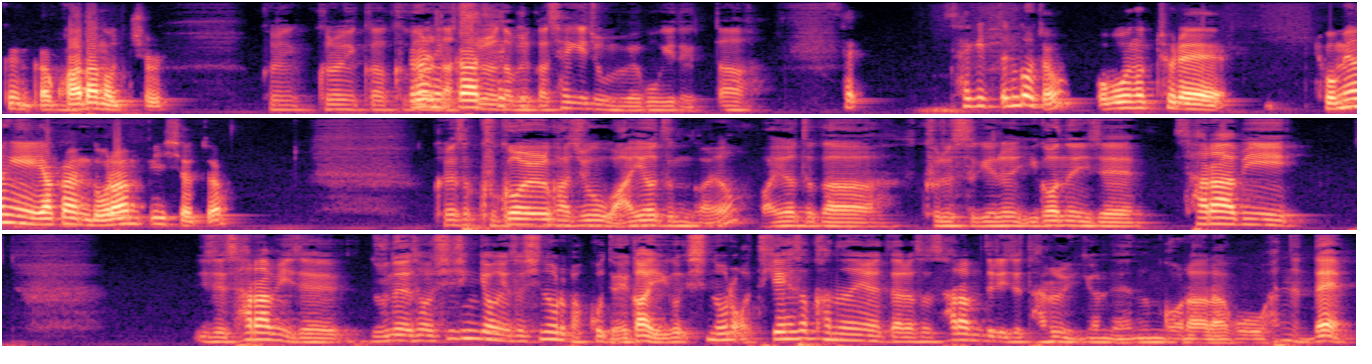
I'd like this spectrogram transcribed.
그러니까 과다 노출. 그러, 그러니까 그걸 그러니까 낮추려다 색이- 보니까 색이 좀 왜곡이 됐다 색이 뜬 거죠. 오버 노출에 조명이 약간 노란빛이었죠. 그래서 그걸 가지고 Wired인가요? Wired가 글을 쓰기를 이거는 이제 사람이 이제 사람이 이제 눈에서 시신경에서 신호를 받고 뇌가 이거 신호를 어떻게 해석하느냐에 따라서 사람들이 이제 다른 의견을 내는 거라라고 했는데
